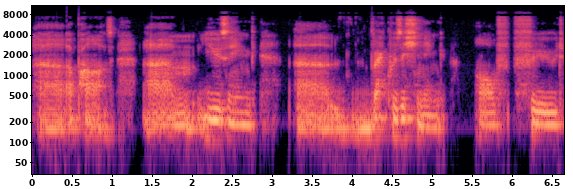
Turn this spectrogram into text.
uh, apart um, using uh, requisitioning of food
